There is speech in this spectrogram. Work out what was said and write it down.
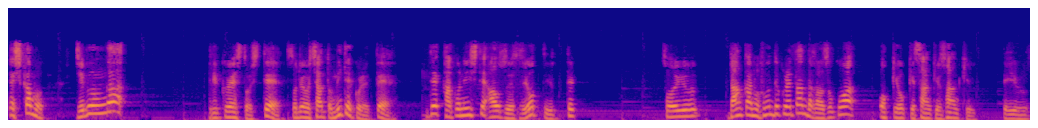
で、しかも自分がリクエストして、それをちゃんと見てくれて、で、確認してアウトですよって言って、そういう段階も踏んでくれたんだから、そこは、OK、OK、サンキュー、サンキューっていう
